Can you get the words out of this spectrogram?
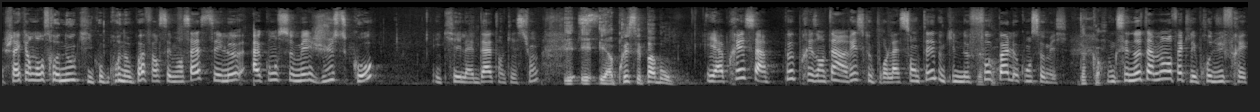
chacun d'entre nous qui ne comprenons pas forcément ça, c'est le à consommer jusqu'au, et qui est la date en question. et, et- et après, c'est pas bon. Et après, ça peut présenter un risque pour la santé, donc il ne faut pas le consommer. D'accord. Donc c'est notamment en fait les produits frais.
